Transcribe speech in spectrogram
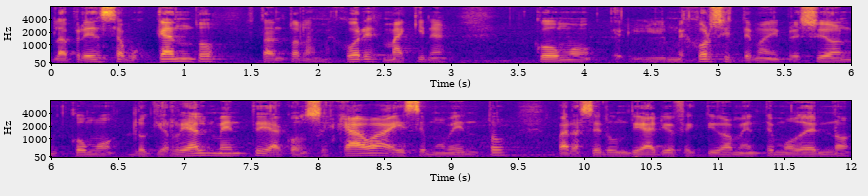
la prensa buscando tanto las mejores máquinas como el mejor sistema de impresión, como lo que realmente aconsejaba a ese momento para hacer un diario efectivamente moderno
